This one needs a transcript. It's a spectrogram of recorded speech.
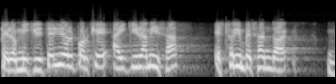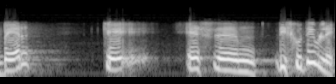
Pero mi criterio del por qué hay que ir a misa, estoy empezando a ver que es em, discutible.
